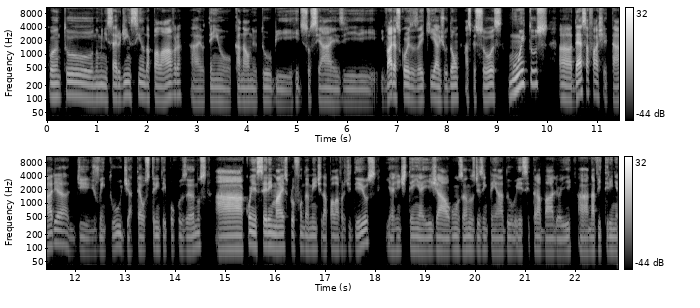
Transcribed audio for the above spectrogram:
quanto no Ministério de Ensino da Palavra. Ah, eu tenho canal no YouTube, redes sociais e, e várias coisas aí que ajudam as pessoas. Muitos ah, dessa faixa etária de juventude até os 30 e poucos anos a conhecerem mais profundamente da palavra de Deus e a gente tem aí já alguns anos desempenhado esse trabalho aí ah, na vitrine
